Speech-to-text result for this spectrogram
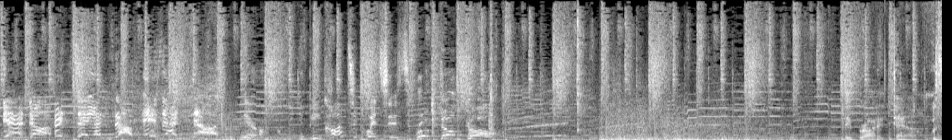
stand up and say enough is enough? There are going to be consequences. Brooke, don't go! They brought it down with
